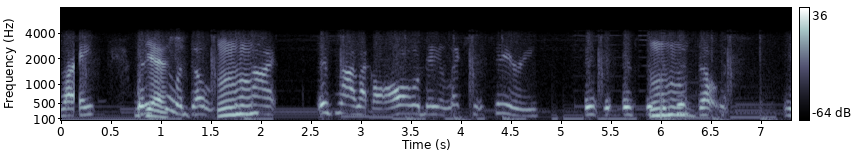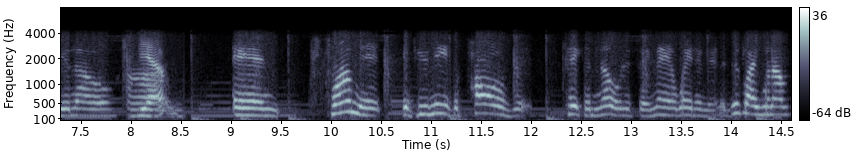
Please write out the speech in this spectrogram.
right? But Yes. it's still a dose. Mhm. It's not. It's not like an all day lecture series. It, it, it's it's Mhm. a good dose, you know. Um, Yep. And from it, if you need to pause it, take a note and say, "Man, wait a minute." Just like when I'm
